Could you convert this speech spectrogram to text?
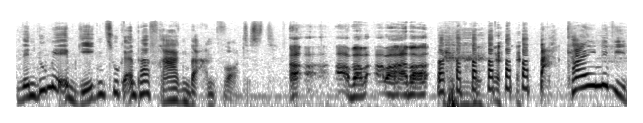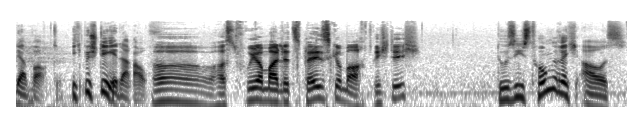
wenn du mir im Gegenzug ein paar Fragen beantwortest. Aber, aber, aber, keine Widerworte. Ich bestehe darauf. Oh, hast früher mal Let's Plays gemacht, richtig? Du siehst hungrig aus.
